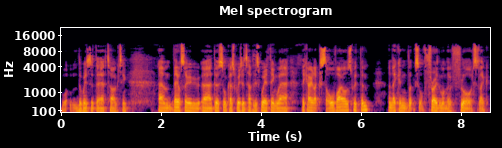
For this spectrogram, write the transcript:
what, the wizard they're targeting. Um, they also, uh, the Stormcast wizards have this weird thing where they carry like soul vials with them and they can like sort of throw them on the floor to like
